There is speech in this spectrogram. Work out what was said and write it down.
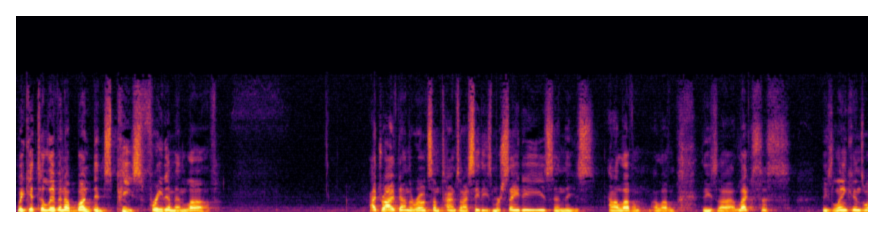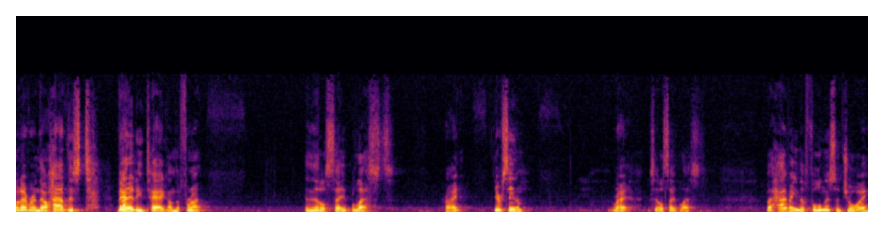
we get to live in abundance, peace, freedom, and love. I drive down the road sometimes and I see these Mercedes and these, and I love them. I love them. These uh, Lexus, these Lincolns, whatever, and they'll have this t- vanity tag on the front and it'll say blessed, right? You ever seen them? Right? So it'll say blessed. But having the fullness of joy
